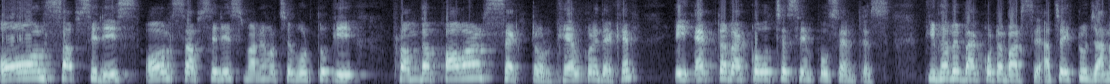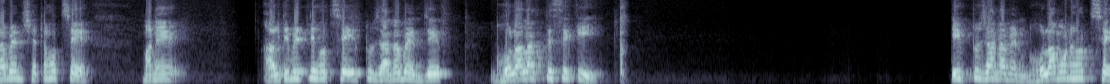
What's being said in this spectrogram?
অল সাবসিডিস অল সাবসিডিস মানে হচ্ছে ভর্তুকি ফ্রম দ্য পাওয়ার সেক্টর খেয়াল করে দেখেন এই একটা বাক্য হচ্ছে সিম্পল সেন্টেন্স কীভাবে বাক্যটা বাড়ছে? আচ্ছা একটু জানাবেন, সেটা হচ্ছে মানে আলটিমেটলি হচ্ছে, একটু জানাবেন যে ঘোলা লাগতেছে কি? একটু জানাবেন, ঘোলা মনে হচ্ছে?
